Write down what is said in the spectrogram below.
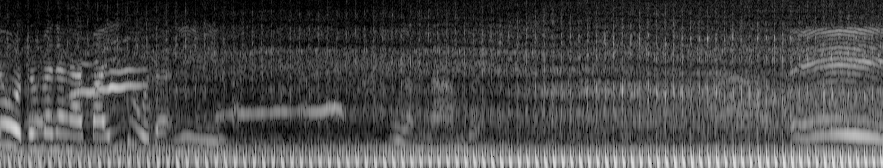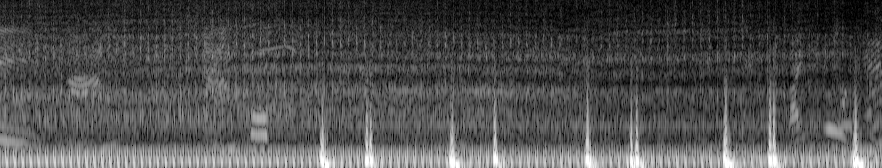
ดูดมันเป็นยังไงไปดูดอะนี่เมืองน้ำเลยเอ้ย หางหางกบไปดูดนะ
